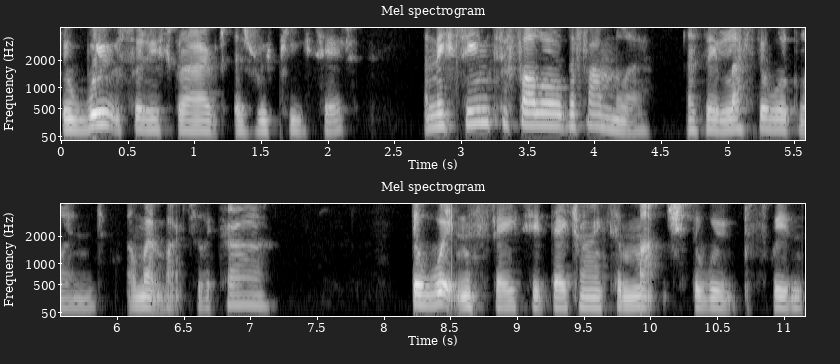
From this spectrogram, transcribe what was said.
The whoops were described as repeated, and they seemed to follow the family as they left the woodland and went back to the car. The witness stated they tried to match the whoops with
